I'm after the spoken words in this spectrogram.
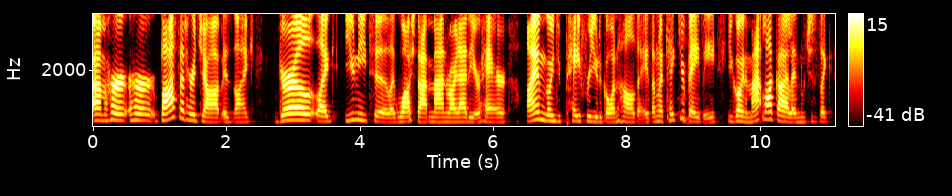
um, her her boss at her job is like, girl, like you need to like wash that man right out of your hair. I am going to pay for you to go on holidays. I'm going to take your baby. You're going to Matlock Island, which is like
